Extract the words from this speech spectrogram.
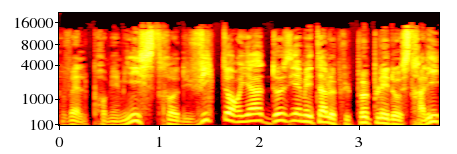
nouvelle Premier ministre du Victoria, deuxième État le plus peuplé d'Australie.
